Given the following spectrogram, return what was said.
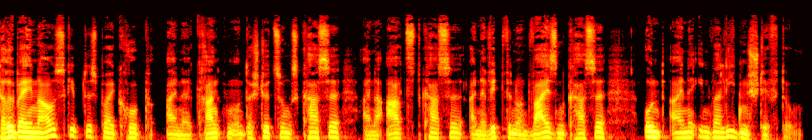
Darüber hinaus gibt es bei Krupp eine Krankenunterstützungskasse, eine Arztkasse, eine Witwen- und Waisenkasse und eine Invalidenstiftung.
